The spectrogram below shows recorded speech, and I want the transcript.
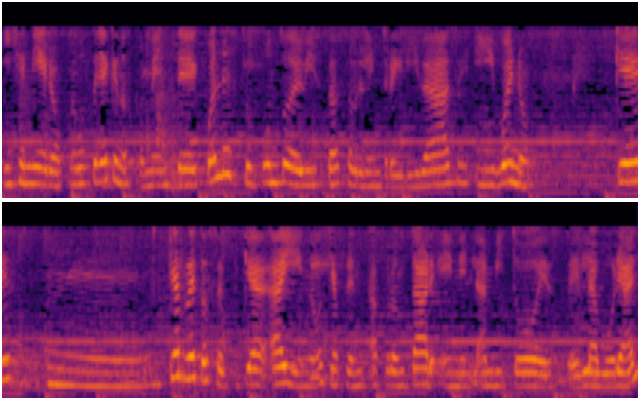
Ingeniero, me gustaría que nos comente cuál es su punto de vista sobre la integridad y bueno, qué es... Mmm, qué retos que hay ¿no? que afrontar en el ámbito este, laboral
